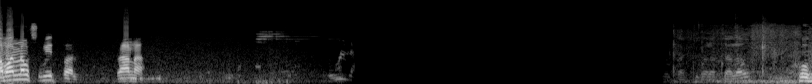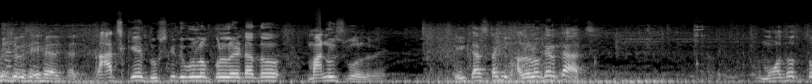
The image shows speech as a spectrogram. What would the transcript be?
আমার নাম সুমিত পাল, রানা। কাজকে দুষ্কৃতিমূলক করল, এটা তো মানুষ বলবে। এই কাজটা কি ভালো লোকের কাজ? মদত তো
